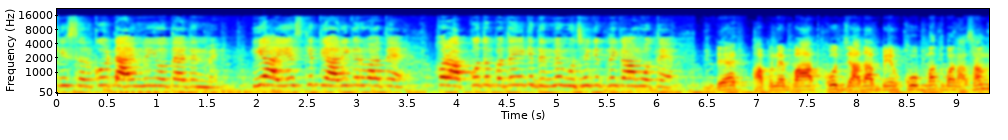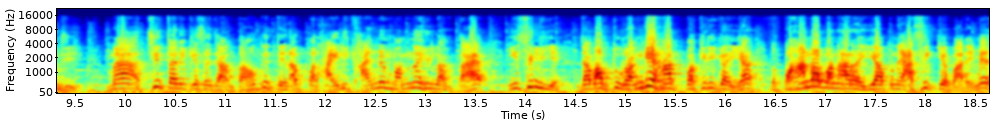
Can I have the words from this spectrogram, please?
कि सर को टाइम नहीं होता है दिन में। ये आई की तैयारी करवाते हैं। और आपको तो पता ही है कि दिन में मुझे कितने काम होते हैं। देख अपने बाप को ज़्यादा बेवकूफ़ मत बना समझी? मैं अच्छी तरीके से जानता हूँ कि तेरा पढ़ाई लिखाई में मन नहीं लगता है। इसलिए जब अब तू रंगे हाथ पकड़ी गई है तो बहाना बना रही है अपने आशिक के बारे में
